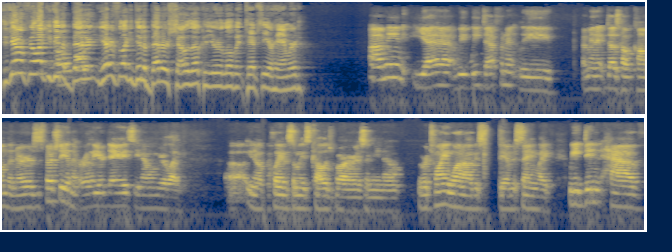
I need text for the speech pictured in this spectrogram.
Did you ever feel like you did a Oh, better? You ever feel like you did a better show though because you were a little bit tipsy or hammered? I mean, yeah, we, we definitely, I mean, it does help calm the nerves, especially in the earlier days, you know, when we were like, uh, you know, playing some of these college bars and, you know, we were 21, obviously. I'm just saying, like, we didn't have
